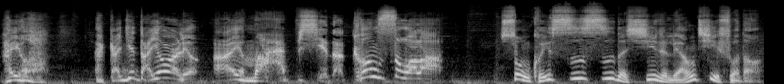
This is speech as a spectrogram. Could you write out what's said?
还有，赶紧打幺二零！哎呀妈逼的，疼死我了！”宋奎嘶嘶的吸着凉气说道。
